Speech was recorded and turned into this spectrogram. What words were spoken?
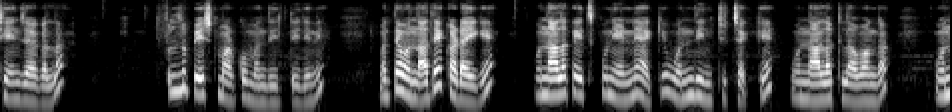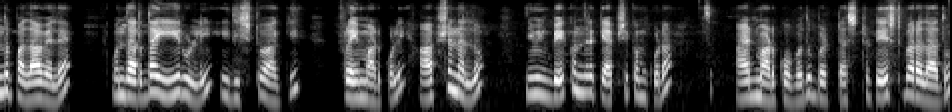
ಚೇಂಜ್ ಆಗೋಲ್ಲ. ಫುಲ್ಲು ಪೇಸ್ಟ್ ಮಾಡ್ಕೊಂಬಂದಿಟ್ಟಿದ್ದೀನಿ ಮತ್ತು ಒಂದು ಅದೇ ಕಡಾಯಿಗೆ ಒಂದು ನಾಲ್ಕೈದು ಸ್ಪೂನ್ ಎಣ್ಣೆ ಹಾಕಿ ಒಂದು ಇಂಚು ಚಕ್ಕೆ, ಒಂದು ನಾಲ್ಕು ಲವಂಗ, ಒಂದು ಪಲಾವ್ ಎಲೆ, ಒಂದು ಅರ್ಧ ಈರುಳ್ಳಿ ಇದಿಷ್ಟು ಹಾಕಿ ಫ್ರೈ ಮಾಡ್ಕೊಳ್ಳಿ. ಆಪ್ಷನಲ್ಲು ನಿಮಗೆ ಬೇಕಂದರೆ ಕ್ಯಾಪ್ಸಿಕಮ್ ಕೂಡ ಆ್ಯಡ್ ಮಾಡ್ಕೋಬೋದು, ಬಟ್ ಅಷ್ಟು ಟೇಸ್ಟ್ ಬರಲ್ಲ ಅದು.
